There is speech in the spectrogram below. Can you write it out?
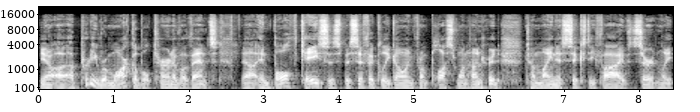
you know, a, a pretty remarkable turn of events uh, in both cases, specifically going from plus 100 to minus 65. Certainly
